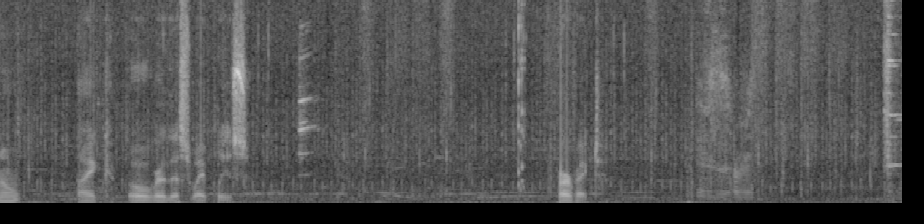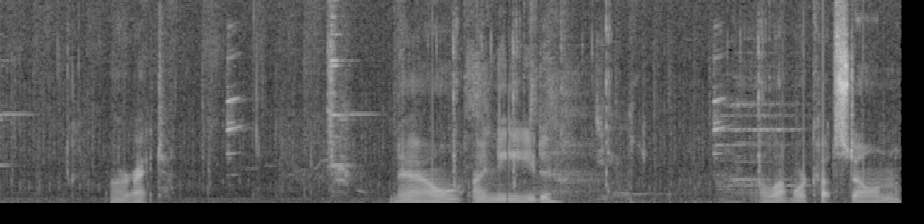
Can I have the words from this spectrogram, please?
No, like, over this way, please. Perfect. Alright. Now, I need a lot more cut stone,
